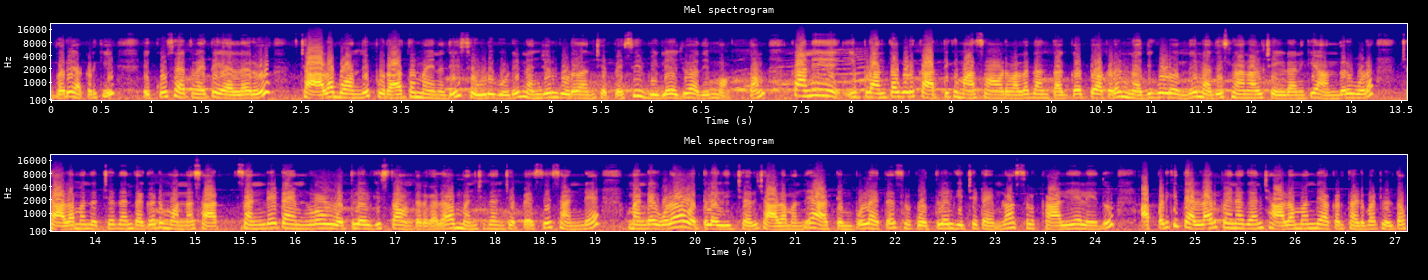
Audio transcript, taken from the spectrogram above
ఎవరు అక్కడికి ఎక్కువ శాతం అయితే వెళ్ళరు చాలా బాగుంది. పురాతనమైనది శివుడు గుడి నంజన్గూడ అని చెప్పేసి విలేజ్ అది మొత్తం. కానీ ఇప్పుడు అంతా కూడా కార్తీక మాసం అవడం వల్ల దాని తగ్గట్టు అక్కడ నది కూడా ఉంది. నది స్నానాలు చేయడానికి అందరూ కూడా చాలా మంది వచ్చారు. దాని తగ్గట్టు మొన్న సండే టైంలో ఒత్తులు వెలిగిస్తూ ఉంటారు కదా మంచిదని చెప్పేసి సండే మండే కూడా ఒత్తులు వెలిగించారు. చాలా మంది ఆ టెంపుల్ అయితే అసలు కొత్తులకి ఇచ్చే టైంలో అసలు ఖాళీయే లేదు. అప్పటికి తెల్లారిపోయినా కానీ చాలా మంది అక్కడ తడిబట్టలతో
